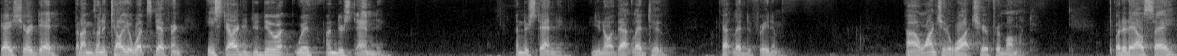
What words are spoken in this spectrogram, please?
Yeah, he sure did. But I'm going to tell you what's different. He started to do it with understanding. Understanding. You know what that led to? That led to freedom. Now, I want you to watch here for a moment. What did Al say?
